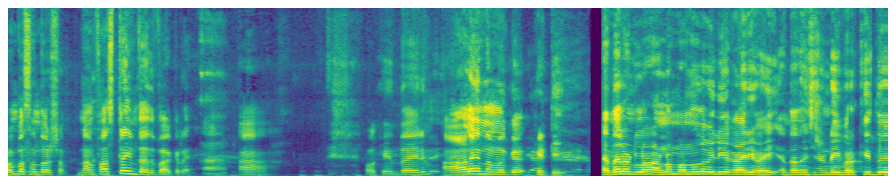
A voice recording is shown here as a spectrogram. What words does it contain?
ரொம்ப സന്തോഷം ഞാൻ ഫസ്റ്റ് ടൈം അത് പാക്കറേ ആ. ആ ഓക്കെ എന്തായാലും ആളെ നമുക്ക് കിട്ടി എന്തായാലും ഉണ്ടല്ലോ അണ്ണം വന്നത് വലിയ കാര്യമായി എന്താണെന്ന് വെച്ചിട്ടുണ്ടെങ്കിൽ ഇവർക്കിത്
